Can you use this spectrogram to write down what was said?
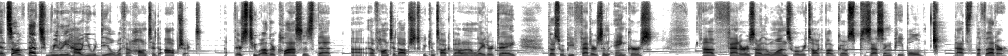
and so that's really how you would deal with a haunted object. There's two other classes that uh, of haunted objects we can talk about on a later day. Those would be fetters and anchors. Uh, fetters are the ones where we talk about ghosts possessing people. That's the fetter.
